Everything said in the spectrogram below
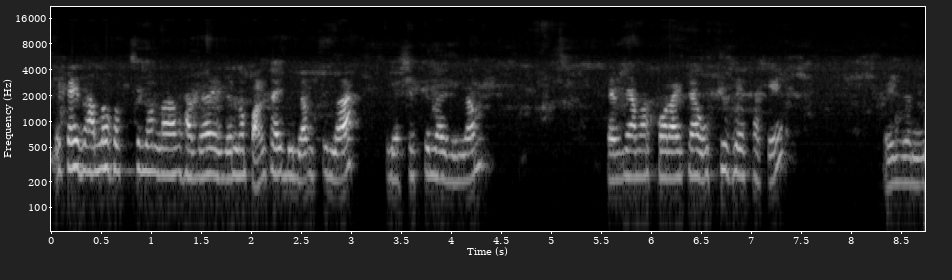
এটাই ভালো হচ্ছিল না ভাজা, এই জন্য পাল্টাই দিলাম চুলা, গ্যাসের চুলায় দিলাম। তাহলে আমার কড়াইটা উঁচু হয়ে থাকে, এই জন্য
